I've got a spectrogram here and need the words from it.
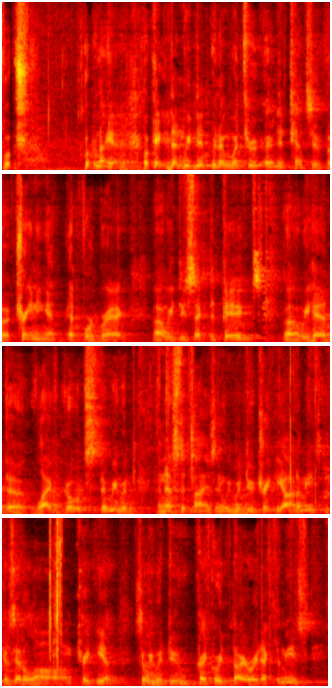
Whoops. Whoop, not yet. Okay, then we did. Then we went through an intensive uh, training at, at Fort Bragg. Uh, we dissected pigs. Uh, we had uh, live goats that we would anesthetize and we would do tracheotomies because they had a long trachea. So we would do cricoid thyroidectomies.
